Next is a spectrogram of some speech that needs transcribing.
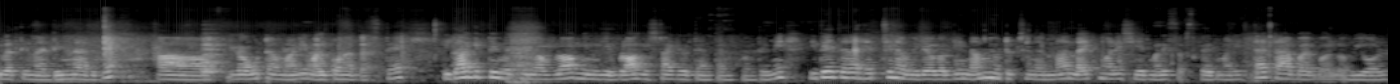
ಇವತ್ತಿನ ಡಿನ್ನರ್ಗೆ ಈಗ ಊಟ ಮಾಡಿ ಮಲ್ಕೊಳೋದಷ್ಟೇ. ಇದಾಗಿತ್ತು ಇವತ್ತಿನ ವ್ಲಾಗ್ ನಿಮಗೆ ವ್ಲಾಗ್ ಇಷ್ಟ ಆಗಿರುತ್ತೆ ಅಂತ ಅಂದ್ಕೊತೀನಿ ಇದೇ ಥರ ಹೆಚ್ಚಿನ ವೀಡಿಯೋಗಾಗಿ ನಮ್ಮ ಯೂಟ್ಯೂಬ್ ಚಾನಲ್ನ ಲೈಕ್ ಮಾಡಿ ಶೇರ್ ಮಾಡಿ ಸಬ್ಸ್ಕ್ರೈಬ್ ಮಾಡಿ. Tata bye bye love you all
